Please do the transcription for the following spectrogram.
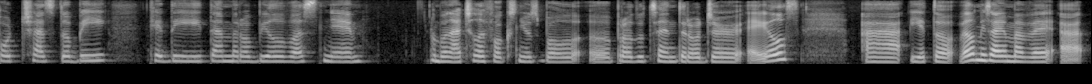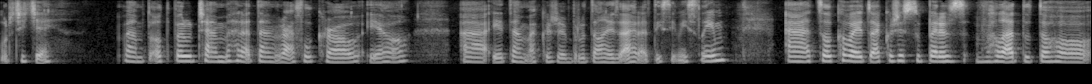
počas doby, kedy tam robil vlastne, alebo na čele Fox News bol e, producent Roger Ailes a je to veľmi zaujímavé a určite vám to odporúčam. Hrá tam Russell Crowe jeho a je tam akože brutálne zahratý si myslím. A celkovo je to akože super vhľad do toho e,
